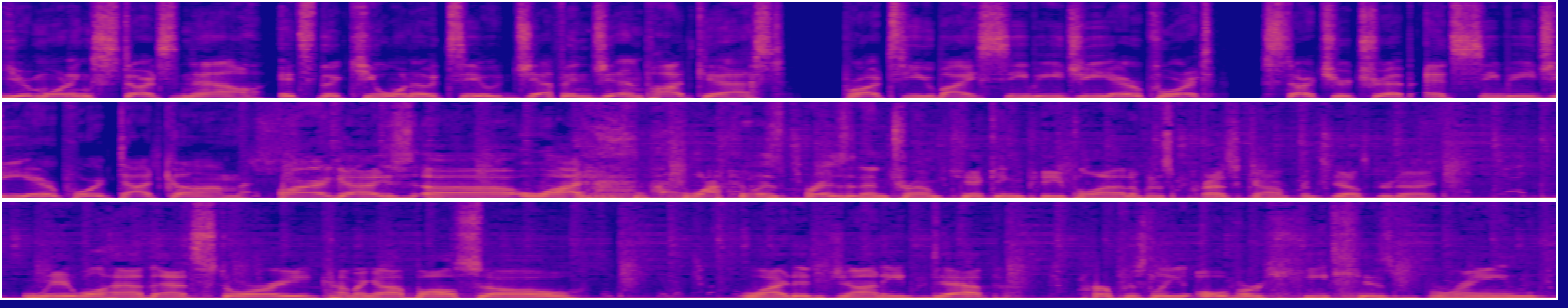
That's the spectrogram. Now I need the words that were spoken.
Your morning starts now. It's the Q102 Jeff and Jen podcast brought to you by CVG Airport. Start your trip at CVGAirport.com. All right, guys. Uh, why why was President Trump kicking people out of his press conference yesterday? We will have that story coming up. Also, why did Johnny Depp purposely overheat his brain?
